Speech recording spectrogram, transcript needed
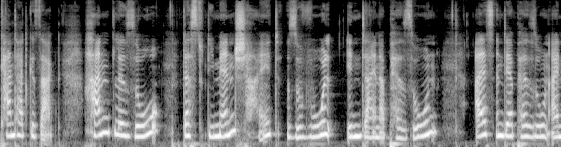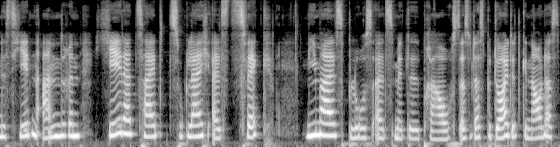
Kant hat gesagt, handle so, dass du die Menschheit sowohl in deiner Person als in der Person eines jeden anderen jederzeit zugleich als Zweck niemals bloß als Mittel brauchst. Also das bedeutet genau das,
